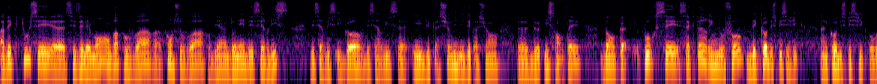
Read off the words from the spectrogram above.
Avec tous ces, ces éléments, on va pouvoir concevoir, bien donner des services des services e-gov, des services e-éducation, d'e-éducation, euh, de e-santé. Donc, pour ces secteurs, il nous faut des codes spécifiques un code spécifique pour,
